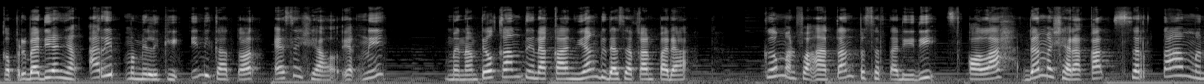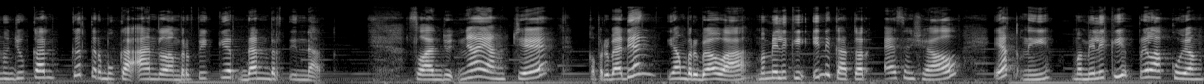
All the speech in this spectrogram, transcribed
kepribadian yang arif memiliki indikator esensial yakni menampilkan tindakan yang didasarkan pada kemanfaatan peserta didik, sekolah, dan masyarakat serta menunjukkan keterbukaan dalam berpikir dan bertindak. Selanjutnya yang C, Kepribadian yang berbawa memiliki indikator esensial, yakni memiliki perilaku yang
